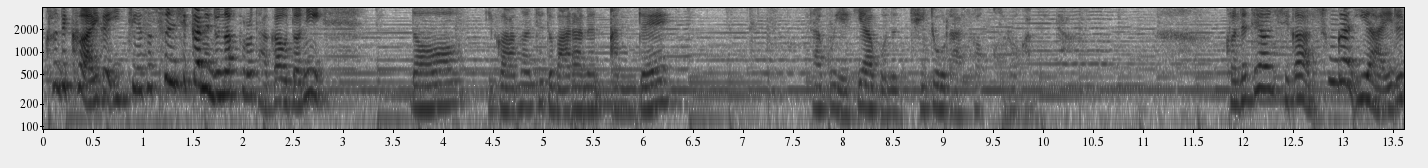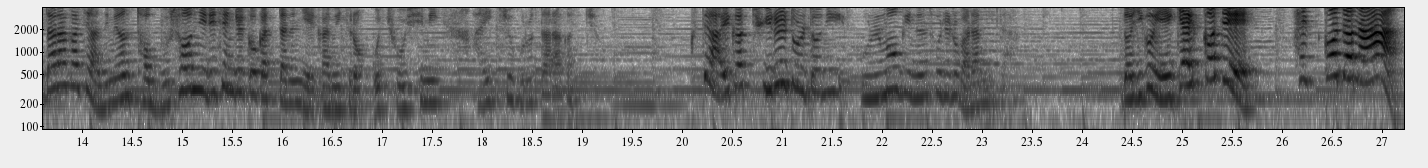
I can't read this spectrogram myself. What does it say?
그런데 그 아이가 2층에서 순식간에 눈앞으로 다가오더니 너 이거 아무한테도 말하면 안 돼. 라고 얘기하고는 뒤돌아서 걸어갑니다. 그런데 태연 씨가 순간 이 아이를 따라가지 않으면 더 무서운 일이 생길 것 같다는 예감이 들었고 조심히 아이 쪽으로 따라갔죠. 근데 아이가 뒤를 돌더니 울먹이는 소리로 말합니다. 너 이거 얘기할 거지? 할 거잖아!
